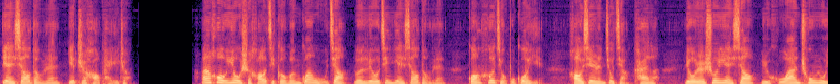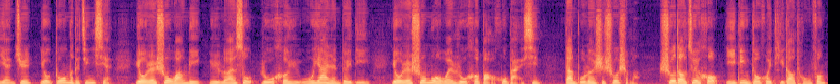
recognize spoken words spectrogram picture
燕霄等人也只好陪着。而后又是好几个文官武将轮流敬燕霄等人，光喝酒不过瘾，好些人就讲开了。有人说燕霄与胡安冲入燕军有多么的惊险，有人说王离与栾素如何与乌鸦人对敌，有人说莫文如何保护百姓。但不论是说什么，说到最后一定都会提到童风。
